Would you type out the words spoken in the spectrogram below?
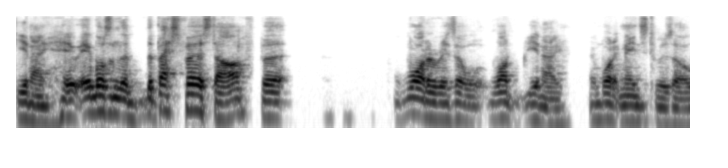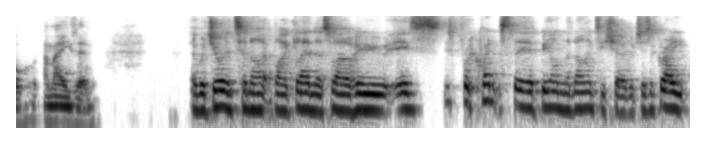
you know, it, it wasn't the, the best first half, but what a result. What, you know, and what it means to us all. Amazing. And we're joined tonight by Glenn as well, who is, is frequents the Beyond the 90 show, which is a great,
